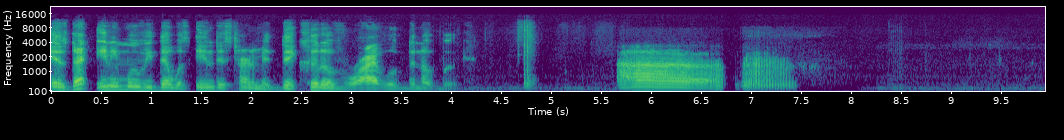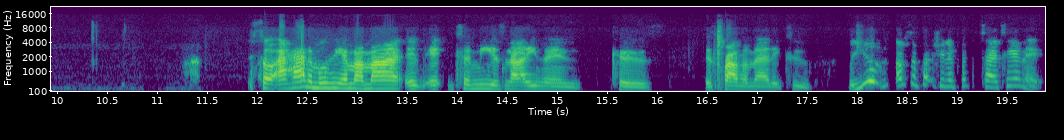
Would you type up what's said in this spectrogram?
Is there any movie that was in this tournament that could have rivaled The Notebook? Uh, so I had a movie in my mind. It, it to me is not even because it's problematic too. But you, I'm surprised you didn't put the Titanic.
